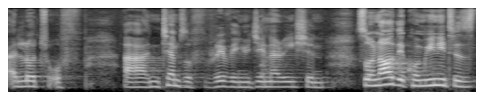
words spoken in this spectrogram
a lot of, uh, in terms of revenue generation. So now the communities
